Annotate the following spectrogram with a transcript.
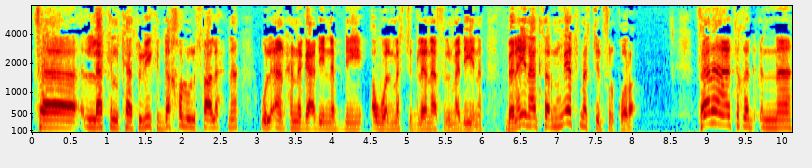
فلكن الكاثوليك تدخلوا لصالحنا والآن إحنا قاعدين نبني أول مسجد لنا في المدينة. بنينا أكثر من 100 مسجد في القرى. فأنا أعتقد أن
